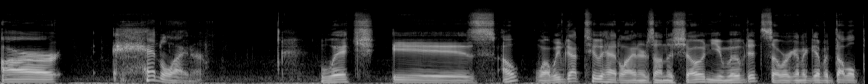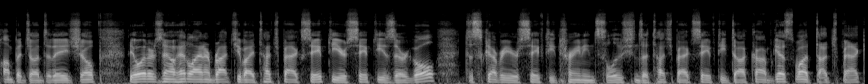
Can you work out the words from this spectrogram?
our headliner which is oh well we've got two headliners on the show and you moved it so we're going to give a double pumpage on today's show. The oilers now headliner brought to you by touchback safety. Your safety is their goal. Discover your safety training solutions at touchbacksafety.com guess what touchback?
